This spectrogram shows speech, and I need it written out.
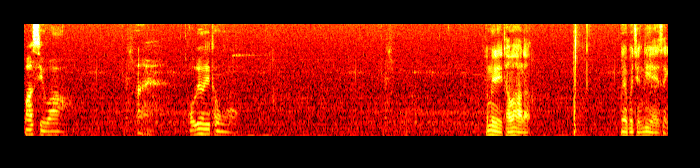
話時話，唉，我都有啲肚餓。咁你哋唞下啦，我入去整啲嘢食。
